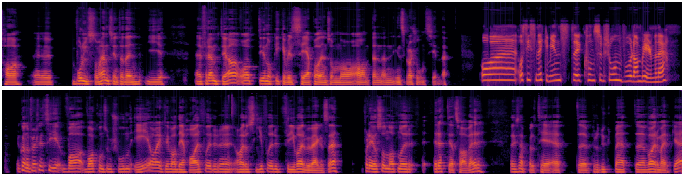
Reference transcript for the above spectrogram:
ta eh, voldsomme hensyn til den i Eh, fremtida, og at de nok ikke vil se på den som noe annet enn en inspirasjonskilde. Og, og sist, men ikke minst, konsumsjon. Hvordan blir det med det? Jeg kan jo først litt si hva, hva konsumsjon er, og egentlig hva det har, for, har, å si for fri varebevegelse. For det er jo sånn at når rettighetshaver, f.eks. til et eh, produkt med et eh, varemerke,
